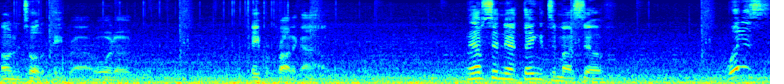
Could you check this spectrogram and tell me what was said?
On the toilet paper aisle or the paper product aisle. And I'm sitting there thinking to myself, what is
